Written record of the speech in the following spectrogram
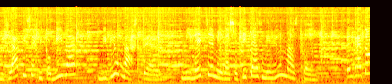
Mis lápices, mi comida, mi Viewmaster. Mi leche, mis galletitas, mi Viewmaster. El ratón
